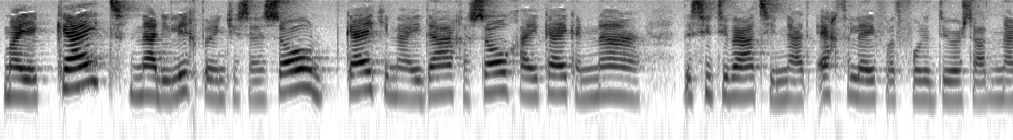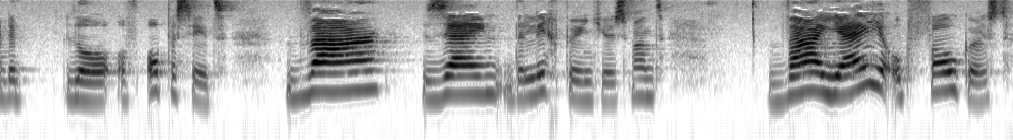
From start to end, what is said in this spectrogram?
Maar je kijkt naar die lichtpuntjes en zo kijk je naar je dagen. Zo ga je kijken naar de situatie, naar het echte leven wat voor de deur staat, naar de law of opposite. Waar zijn de lichtpuntjes? Want Waar jij je op focust,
